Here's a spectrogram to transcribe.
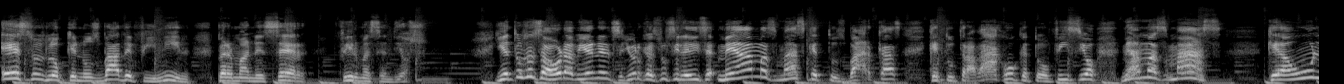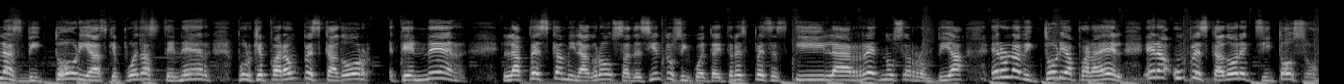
eso es lo que nos va a definir permanecer firmes en Dios. Y entonces ahora viene el Señor Jesús y le dice, me amas más que tus barcas, que tu trabajo, que tu oficio, me amas más que aún las victorias que puedas tener, porque para un pescador tener la pesca milagrosa de 153 peces y la red no se rompía, era una victoria para él, era un pescador exitoso.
